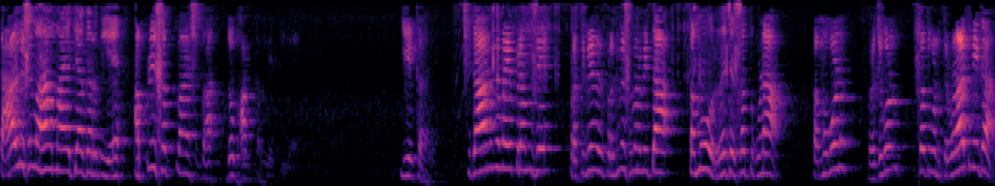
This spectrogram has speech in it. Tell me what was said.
तादृश महामाया क्या करती है? अपने सत्वांश का दो भाग कर लेती है। ये कह रहे चिदानंदमय ब्रह्म से प्रतिबिंब समन्विता, तमो रज सतगुणा। तमगुण, रजगुण, सतगुण, त्रिगुणात्मिका,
